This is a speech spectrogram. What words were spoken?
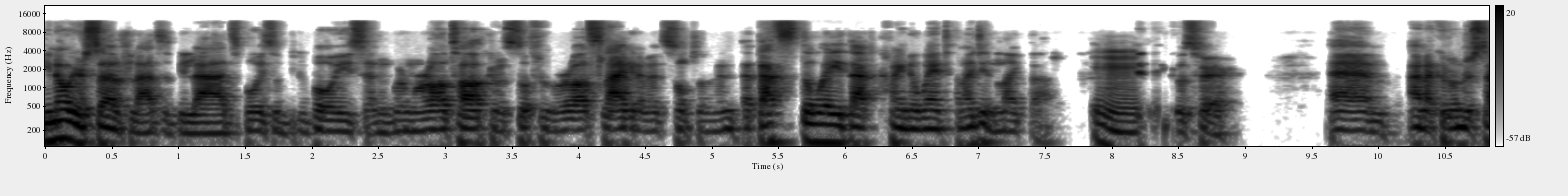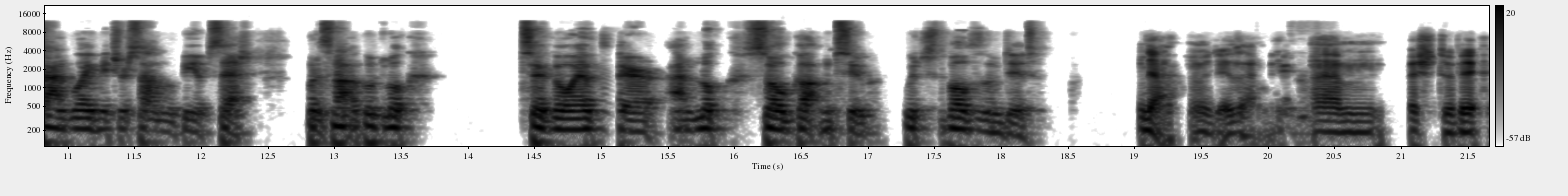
you know yourself, lads will be lads, boys will be boys. And when we're all talking and stuff and we're all slagging about something, and that's the way that kind of went. And I didn't like that. Mm. I think it was fair. Um, and I could understand why Mitch or Sal would be upset, but it's not a good look to go out there and look so gotten to, which the both of them did. No, exactly. Um, especially to a bit.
